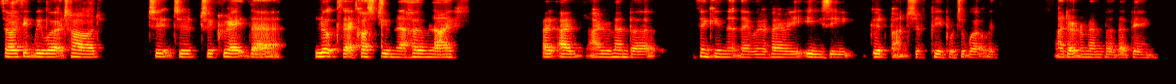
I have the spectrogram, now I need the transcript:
So I think we worked hard to, to, to create their look, their costume, their home life. I, I, I remember thinking that they were a very easy, good bunch of people to work with. I don't remember there being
